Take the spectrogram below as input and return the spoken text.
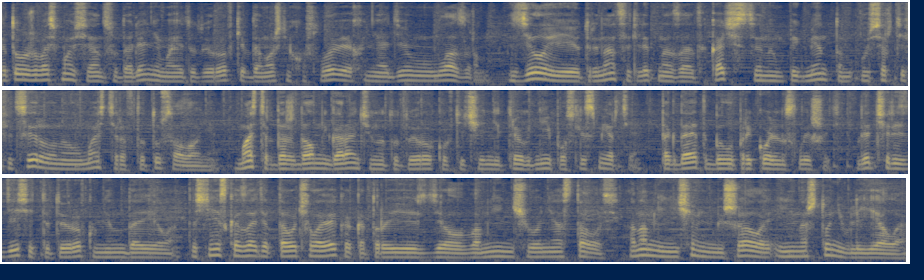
Это уже восьмой сеанс удаления моей татуировки в домашних условиях неодимовым лазером. Сделал я ее 13 лет назад, качественным пигментом у сертифицированного мастера в тату-салоне. Мастер даже дал мне гарантию на татуировку в течение трех дней после смерти. Тогда это было прикольно слышать. Лет через 10 татуировка мне надоела. Точнее сказать, от того человека, который ее сделал, во мне ничего не осталось. Она мне ничем не мешала и ни на что не влияла.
